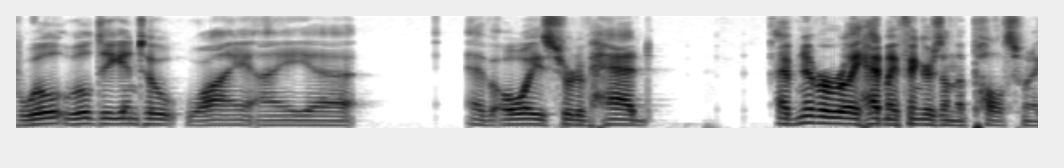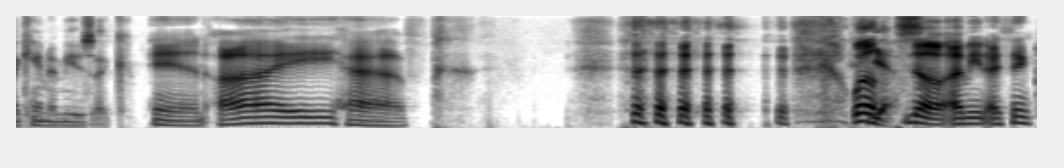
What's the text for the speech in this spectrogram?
we'll we'll dig into why I uh, have always sort of had. I've never really had my fingers on the pulse when it came to music. and I have. well, Yes. no, I mean, I think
